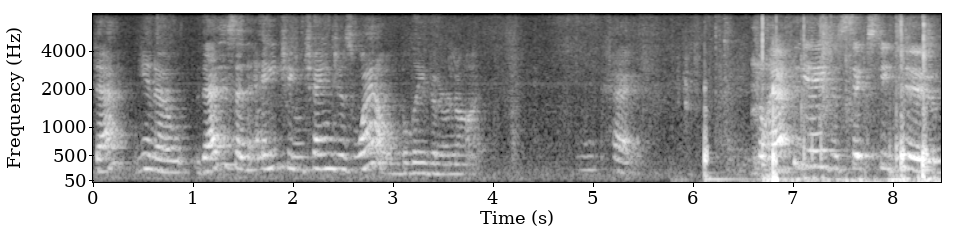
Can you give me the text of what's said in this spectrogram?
that, you know, that is an aging change as well, believe it or not. Okay. So after the age of 62,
